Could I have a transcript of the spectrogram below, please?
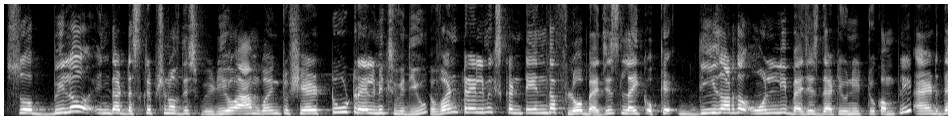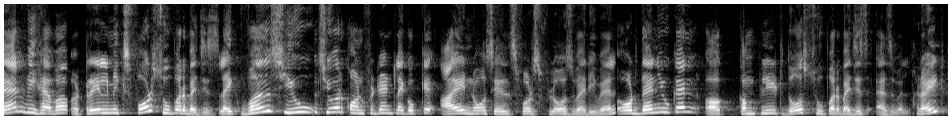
So below in the description of this video, I am going to share two trail mix with you. One trail mix contain the flow badges like, okay, these are the only badges that you need to complete. And then we have a, a trail mix for super badges. Like once you, once you are confident like, okay, I know Salesforce flows very well, or then you can uh, complete those super badges as well, right?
